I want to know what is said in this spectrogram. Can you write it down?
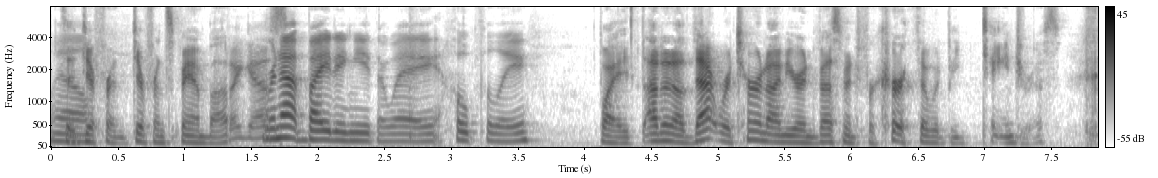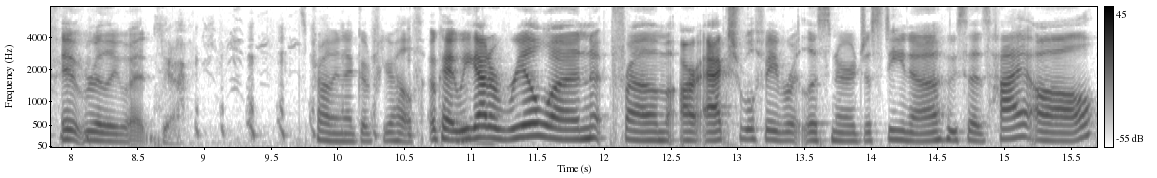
It's a different different spam bot, I guess. we're not biting either way, hopefully. Boy, I don't know. That return on your investment for girth that would be dangerous. It really would. Yeah. It's probably not good for your health. Okay, we got a real one from our actual favorite listener, Justina, who says, Hi, all.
